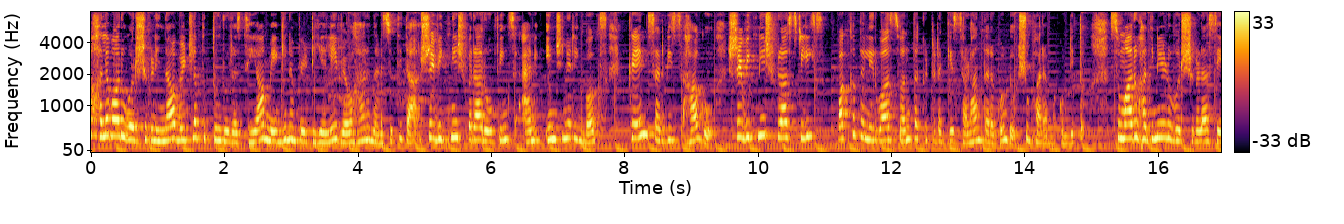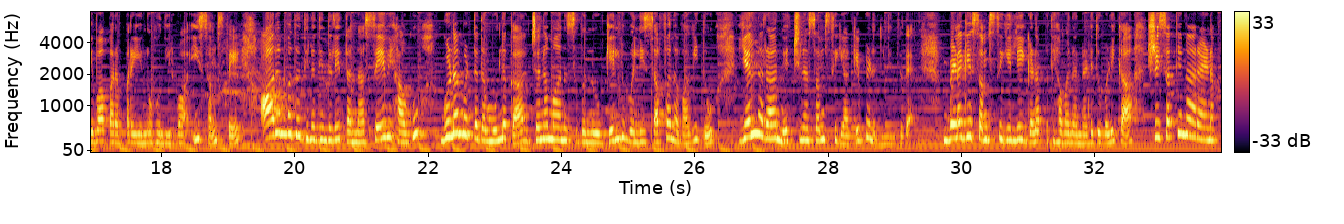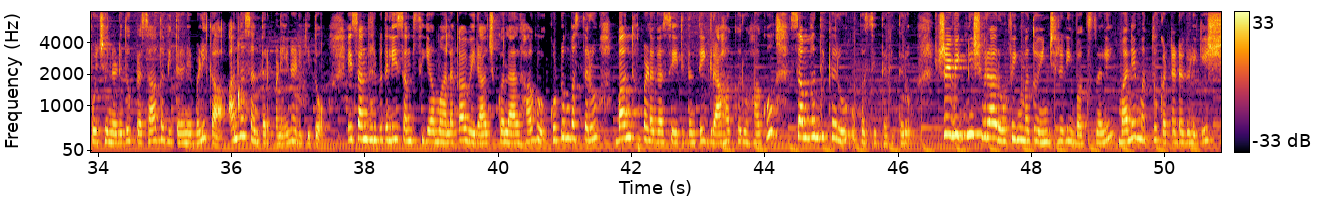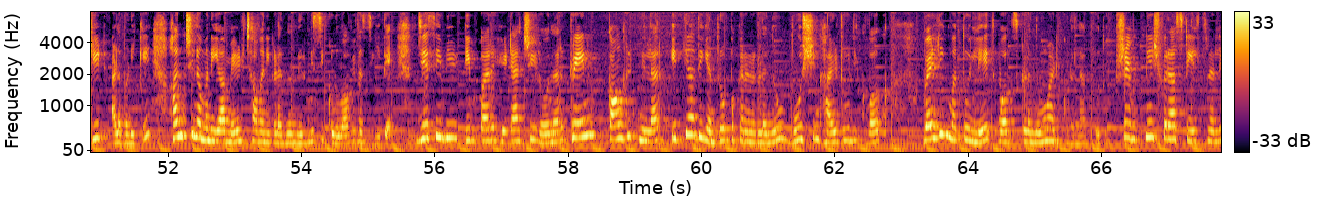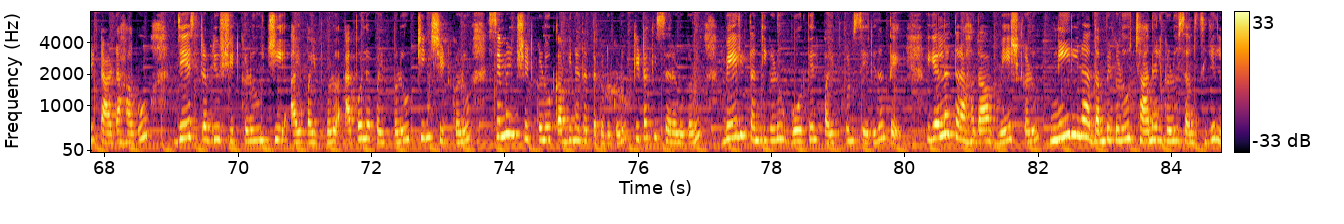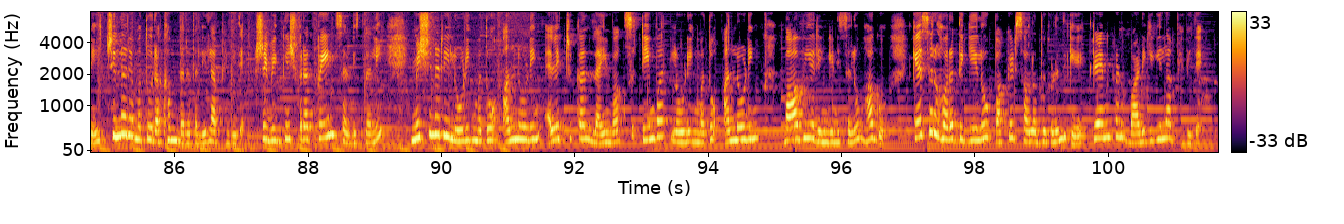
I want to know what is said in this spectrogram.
ಹಲವಾರು ವರ್ಷಗಳಿಂದ ವಿಟ್ಲಪುತ್ತೂರು ರಸ್ತೆಯ ಮೇಗಿನಪೇಟೆಯಲ್ಲಿ ವ್ಯವಹಾರ ನಡೆಸುತ್ತಿದ್ದ Shri Vighneshwara ropings and engineering works crane service ಹಾಗೂ ಶ್ರೀ ವಿಘ್ನೇಶ್ವರ ಸ್ಟೀಲ್ಸ್ ಪಕ್ಕದಲ್ಲಿರುವ ಸ್ವಂತ ಕಟ್ಟಡಕ್ಕೆ ಸ್ಥಳಾಂತರಗೊಂಡು ಶುಭಾರಂಭಗೊಂಡಿತ್ತು. ಸುಮಾರು ಹದಿನೇಳು ವರ್ಷಗಳ ಸೇವಾ ಪರಂಪರೆಯನ್ನು ಹೊಂದಿರುವ ಈ ಸಂಸ್ಥೆ ಆರಂಭದ ದಿನದಿಂದಲೇ ತನ್ನ ಸೇವೆ ಹಾಗೂ ಗುಣಮಟ್ಟದ ಮೂಲಕ ಜನಮಾನಸವನ್ನು ಗೆಲ್ಲುವಲ್ಲಿ ಸಫಲವಾಗಿದ್ದು, ಎಲ್ಲರ ನೆಚ್ಚಿನ ಸಂಸ್ಥೆಯಾಗಿ ಬೆಳೆದು ನಿಂತಿದೆ. ಬೆಳಗ್ಗೆ ಸಂಸ್ಥೆಯಲ್ಲಿ ಗಣಪತಿ ಹವನ ನಡೆದು ಬಳಿಕ ಶ್ರೀ ಸತ್ಯನಾರಾಯಣ ಪೂಜೆ ನಡೆದು ಪ್ರಸಾದ ವಿತರಣೆ ಬಳಿಕ ಅನ್ನ ಸಂತರ್ಪಣೆ ನಡೆಯಿತು. ಈ ಸಂದರ್ಭದಲ್ಲಿ ಸಂಸ್ಥೆಯ ಮಾಲಕ ವಿರಾಜ್ ಕೊಲಾಲ್ ಹಾಗೂ ಕುಟುಂಬಸ್ಥರು, ಬಂಧು ಬಳಗ ಸೇರಿದಂತೆ ಗ್ರಾಹಕರು ಹಾಗೂ ಸಂಬಂಧಿಕರು ಉಪಸ್ಥಿತರಿದ್ದರು. ಶ್ರೀ ವಿಘ್ನೇಶ್ವರ ರೂಫಿಂಗ್ ಮತ್ತು ಇಂಜಿನಿಯರಿಂಗ್ ವರ್ಕ್ಸ್ನಲ್ಲಿ ಮನೆ ಮತ್ತು ಕಟ್ಟಡಗಳಿಗೆ ಶೀಟ್ ಅಳವಡಿಕೆ, ಹಂಚಿನ ಮನೆಯ ಮೇಲ್ಛಾವಣಿಗಳನ್ನು ನಿರ್ಮಿಸಿಕೊಡುವ ವ್ಯವಸ್ಥೆ ಇದೆ. JCB, tipper, Hitachi, roller, crane, concrete miller ಇತ್ಯಾದಿ ಯಂತ್ರೋಪಕರಣಗಳನ್ನು ಬೂಶಿಂಗ್ ಹೈಡ್ರೋಲಿಕ್ ವರ್ಕ್ ವೆಲ್ಡಿಂಗ್ ಮತ್ತು ಲೇತ್ ವರ್ಕ್ಸ್ಗಳನ್ನು ಮಾಡಿಕೊಡಲಾಗುವುದು ಶ್ರೀ ವಿಘ್ನೇಶ್ವರ ಸ್ಟೀಲ್ಸ್ನಲ್ಲಿ ಟಾಟಾ ಹಾಗೂ ಜೆಎಸ್ಡಬ್ಲ್ಯೂ ಶೀಟ್ಗಳು ಜಿಐ ಪೈಪ್ಗಳು, ಅಪೋಲೋ ಪೈಪ್ಗಳು, ಟಿನ್ ಶೀಟ್ಗಳು, ಸಿಮೆಂಟ್ ಶೀಟ್ಗಳು, ಕಬ್ಬಿಣದ ತಗಡುಗಳು, ಕಿಟಕಿ ಸರಳುಗಳು, ಬೇಲಿ ತಂತಿಗಳು, ಬೋರ್ವೆಲ್ ಪೈಪ್ಗಳು ಸೇರಿದಂತೆ ಎಲ್ಲ ತರಹದ ಮೇಷ್ಗಳು ನೀರಿನ ದಂಬೆಗಳು, ಚಾನೆಲ್ಗಳು ಸಂಸ್ಥೆಯಲ್ಲಿ ಚಿಲ್ಲರೆ ಮತ್ತು ರಕಂ ದರದಲ್ಲಿ ಲಭ್ಯವಿದೆ. ಶ್ರೀ ವಿಘ್ನೇಶ್ವರ ಕ್ರೇನ್ ಸರ್ವಿಸ್ನಲ್ಲಿ ಮಿಷನರಿ ಲೋಡಿಂಗ್ ಮತ್ತು unloading, electrical line works work loading ಮತ್ತು ಅನ್ಲೋಡಿಂಗ್ ಬಾವಿಯ ರಿಂಗೆಣಿಸಲು ಹಾಗೂ ಕೆಸರು ಹೊರತೆಗೆಯಲು ಪಾಕೆಟ್ ಸೌಲಭ್ಯಗಳೊಂದಿಗೆ ಕ್ರೇನ್ಗಳು ಬಾಡಿಗೆಗೆ ಲಭ್ಯವಿದೆ.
